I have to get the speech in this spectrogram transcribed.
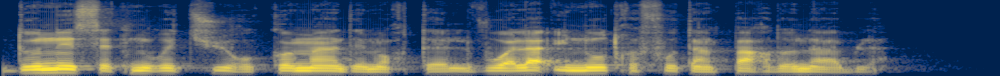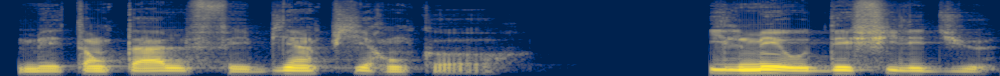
Donner cette nourriture au commun des mortels, voilà une autre faute impardonnable. Mais Tantale fait bien pire encore. Il met au défi les dieux.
